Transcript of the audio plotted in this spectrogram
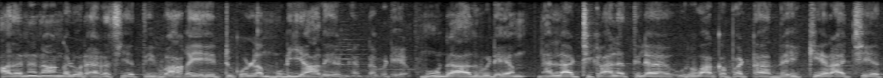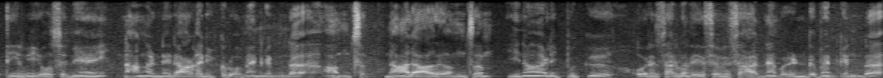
அதனை நாங்கள் ஒரு அரசியல் தீர்வாக ஏற்றுக்கொள்ள முடியாது என்கின்ற விடயம். மூன்றாவது விடயம் நல்லாட்சி காலத்தில் உருவாக்கப்பட்ட அந்த ஐக்கிய ராஜ்ய தீர்வு யோசனையை நாங்கள் நிராகரிக்கிறோம் என்கின்ற அம்சம். நாலாவது அம்சம் இன அழிப்புக்கு ஒரு சர்வதேச விசாரணை வேண்டும் என்கின்ற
